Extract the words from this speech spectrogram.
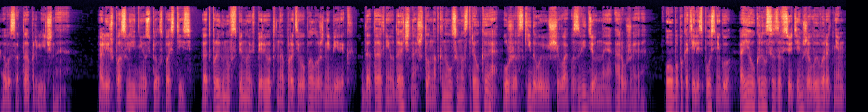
а высота приличная. Лишь последний успел спастись, отпрыгнув спиной вперед на противоположный берег. Да так неудачно, что наткнулся на стрелка, уже вскидывающего взведенное оружие. Оба покатились по снегу, а я укрылся за все тем же выворотнем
